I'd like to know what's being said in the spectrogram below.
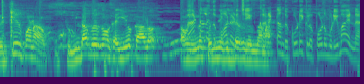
வெட்டியிருப்பான். துண்டா போயிருக்கான் கையோ காலோ. அவன் இன்னும் பேட்டால இந்த கொஞ்சம் ball கிட்ட அடிச்சு இருந்தானா correct ஆ அந்த கூடைக்குள்ள போட முடியுமா என்ன?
